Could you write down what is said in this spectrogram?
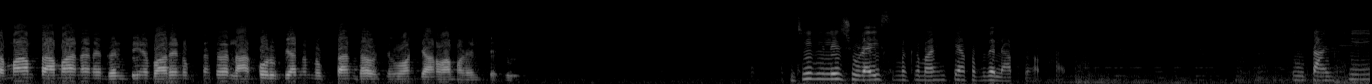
તમામ સામાન અને ઘંટીને ભારે નુકસાન થતા લાખો રૂપિયાનું નુકસાન થયું જાણવા મળેલ છે. જે નિલેશ જોડાઈ સમગ્ર માહિતી આપવા બદલ આપનો આભાર. તો ટાંકી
